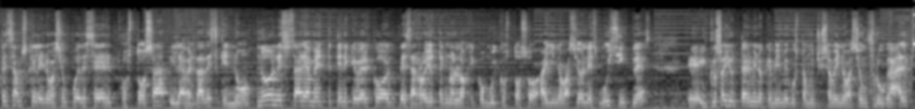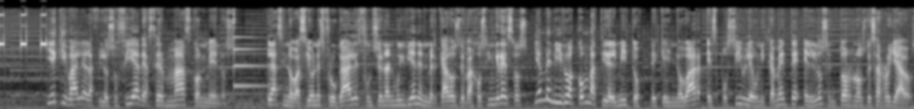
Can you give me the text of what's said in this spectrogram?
Pensamos que la innovación puede ser costosa y la verdad es que no. No necesariamente tiene que ver con desarrollo tecnológico muy costoso. Hay innovaciones muy simples. Eh, incluso hay un término que a mí me gusta mucho que se llama innovación frugal. Y equivale a la filosofía de hacer más con menos. Las innovaciones frugales funcionan muy bien en mercados de bajos ingresos y han venido a combatir el mito de que innovar es posible únicamente en los entornos desarrollados.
